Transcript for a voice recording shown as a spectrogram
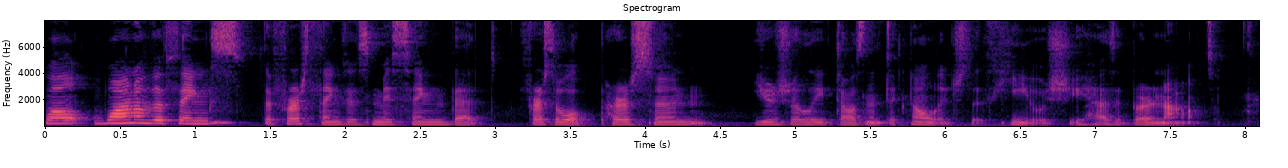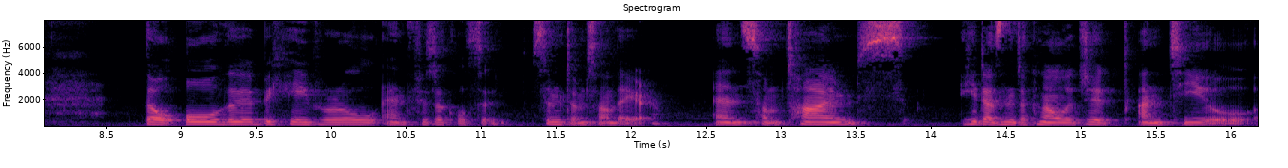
Well, one of the things, the first things is missing that first of all, person usually doesn't acknowledge that he or she has a burnout, though all the behavioral and physical sy- symptoms are there. And sometimes he doesn't acknowledge it until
